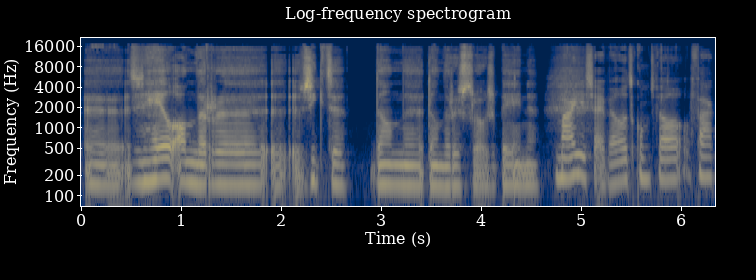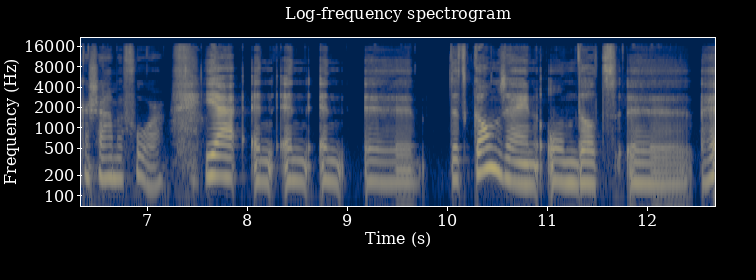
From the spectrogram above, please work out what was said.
het is een heel andere uh, ziekte dan, uh, dan de rusteloze benen. Maar je zei wel, het komt wel vaker samen voor. Ja, en, en, en uh, dat kan zijn omdat uh,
